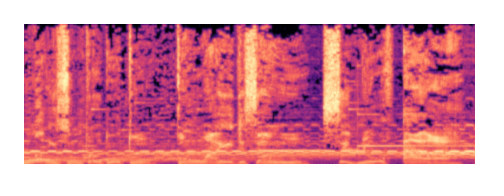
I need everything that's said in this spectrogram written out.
Mais um produto com a edição Senhor A.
